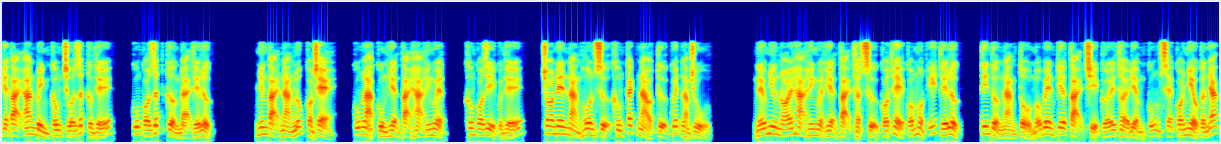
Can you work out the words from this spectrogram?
hiện tại an bình công chúa rất cường thế, cũng có rất cường đại thế lực. Nhưng tại nàng lúc còn trẻ, cũng là cùng hiện tại hạ hinh nguyệt, không có gì quyền thế, cho nên nàng hôn sự không cách nào tự quyết làm chủ. Nếu như nói hạ hinh nguyệt hiện tại thật sự có thể có một ít thế lực, tin tưởng nàng tổ mẫu bên kia tại chỉ cưới thời điểm cũng sẽ có nhiều cân nhắc.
